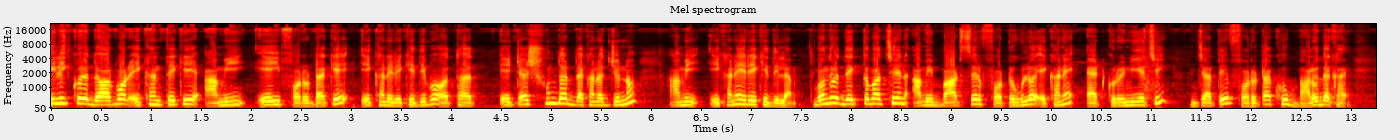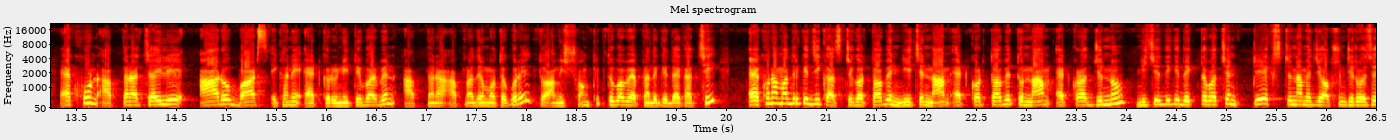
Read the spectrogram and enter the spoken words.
ক্লিক করে দেওয়ার পর এখান থেকে আমি এই ফটোটাকে এখানে রেখে দিব। অর্থাৎ এটা সুন্দর দেখানোর জন্য আমি এখানে রেখে দিলাম। বন্ধুরা, দেখতে পাচ্ছেন আমি বার্ডসের ফটোগুলো এখানে অ্যাড করে নিয়েছি যাতে ফটোটা খুব ভালো দেখায়। এখন আপনারা চাইলে আরও বার্ডস এখানে অ্যাড করে নিতে পারবেন। আপনারা আপনাদের মতো করে। তো আমি সংক্ষিপ্তভাবে আপনাদেরকে দেখাচ্ছি। এখন আমাদেরকে যে কাজটি করতে হবে, নিচে নাম অ্যাড করতে হবে। তো নাম অ্যাড করার জন্য নিচের দিকে দেখতে পাচ্ছেন টেক্সট নামে যে অপশনটি রয়েছে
